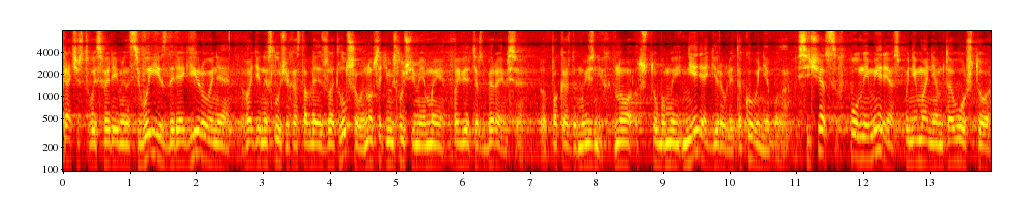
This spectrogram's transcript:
качество и своевременность выезда, реагирования в отдельных случаях оставляет желать лучшего, но с этими случаями мы, поверьте, разбираемся по каждому из них. Но чтобы мы не реагировали, такого не было. Сейчас в полной мере с пониманием того, что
